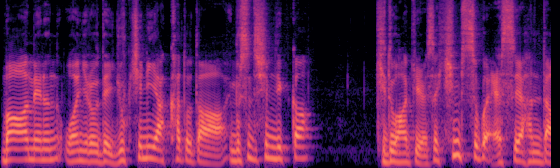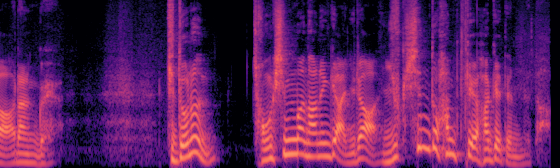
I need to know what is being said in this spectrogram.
마음에는 원이로되 육신이 약하도다. 무슨 뜻입니까? 기도하기 위해서 힘쓰고 애써야 한다라는 거예요. 기도는 정신만 하는 게 아니라 육신도 함께 하게 됩니다.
